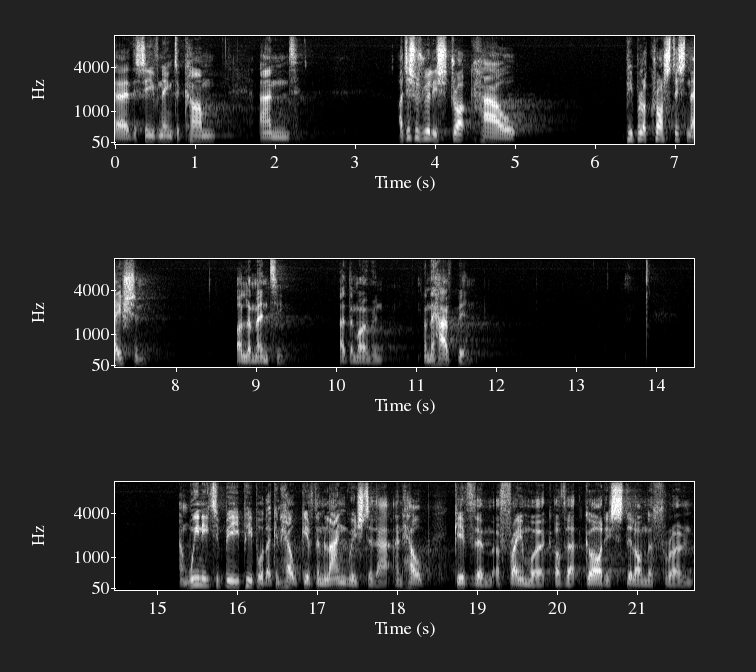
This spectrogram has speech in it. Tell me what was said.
uh, this evening to come, and I just was really struck how people across this nation are lamenting at the moment, and they have been. And we need to be people that can help give them language to that and help give them a framework of that God is still on the throne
